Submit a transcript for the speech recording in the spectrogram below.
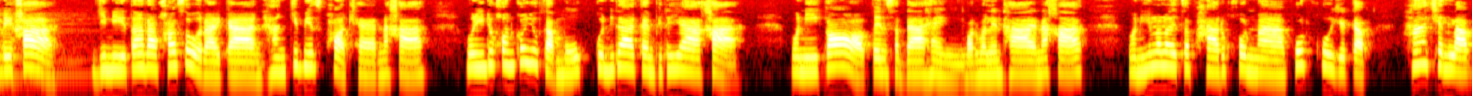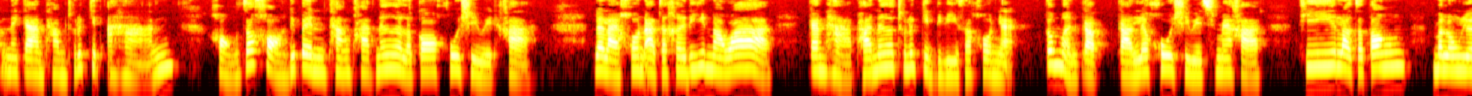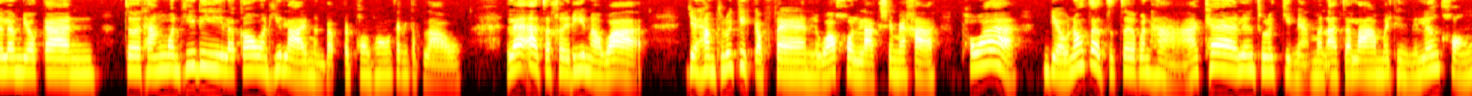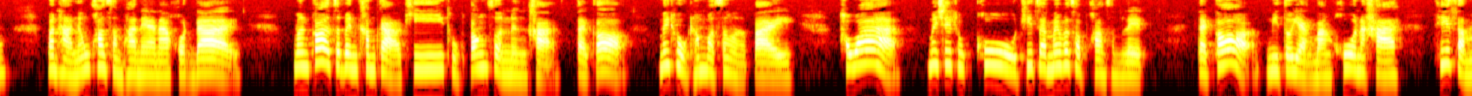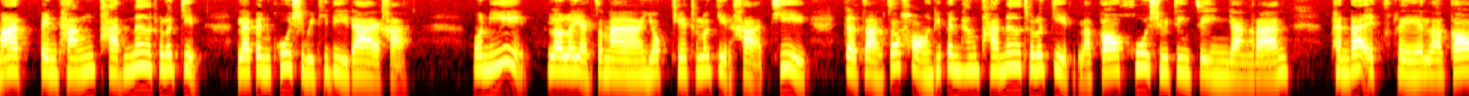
วัสดีค่ะ ยินดีต้อนรับเข้าสู่รายการ h u n k y Biz Podcast นะคะ วันนี้ทุกคนก็อยู่กับมุกกุลธิดาการพิทยาค่ะ วันนี้ก็เป็นสัปดาห์แห่งวันวาเลนไทน์นะคะ วันนี้เราเลยจะพาทุกคนมาพูดคุยเกี่ยวกับ 5 เคล็ดลับในการทำธุรกิจอาหารของเจ้าของที่เป็นทั้ง partner แล้วก็คู่ชีวิตค่ะ หลายๆ คนอาจจะเคยได้ยินมาว่า การหา partner ธุรกิจดีๆสักคนเนี่ยก็เหมือนกับการเลือกคู่ชีวิตใช่ไหมคะที่เราจะต้อง มาลงเรือลำเดียวกัน เจอทั้งวันที่ดีแล้วก็วันที่ร้ายเหมือนแบบไปพร้อมๆกันกับเรา และอาจจะเคยได้ยินมาว่า อย่าทำธุรกิจกับแฟนหรือว่าคนรักใช่ไหมคะ เพราะว่าเดี๋ยวนอกจากจะเจอปัญหาแค่เรื่องธุรกิจเนี่ยมันอาจจะลามไปถึงในเรื่องของปัญหาเรื่องความสัมพันธ์ในอนาคตได้ มันก็อาจจะเป็นคำกล่าวที่ถูกต้องส่วนหนึ่งค่ะ แต่ก็ไม่ถูกทั้งหมดเสมอไป เพราะว่าไม่ใช่ทุกคู่ที่จะไม่ประสบความสำเร็จ แต่ก็มีตัวอย่างบางคู่นะคะ ที่สามารถเป็นทั้ง partner ธุรกิจ และเป็นคู่ชีวิตที่ดีได้ค่ะ วันนี้เราเลยอยากจะมายกเคสธุรกิจค่ะ ที่เกิดจากเจ้าของที่เป็นทั้ง partner ธุรกิจ แล้วก็คู่ชีวิตจริง ๆ อย่างร้าน Panda Express แล้วก็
